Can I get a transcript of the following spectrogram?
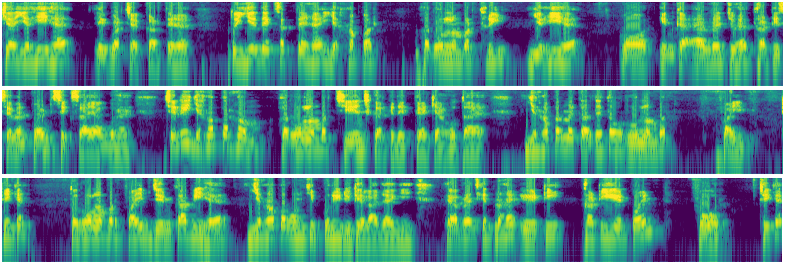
क्या यही है? एक बार चेक करते हैं। तो ये देख सकते हैं, यहाँ पर रोल नंबर थ्री यही है और इनका एवरेज जो है 37.6 आया हुआ है। चलिए यहाँ पर हम रोल नंबर चेंज करके देखते हैं क्या होता है। यहाँ पर मैं कर देता हूँ रोल नंबर फाइव ठीक है? तो रोल नंबर फाइव जिनका भी है, यहाँ पर उनकी पूरी डिटेल आ जाएगी। एवरेज कितना है? Eighty thirty eight point four ठीक है?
